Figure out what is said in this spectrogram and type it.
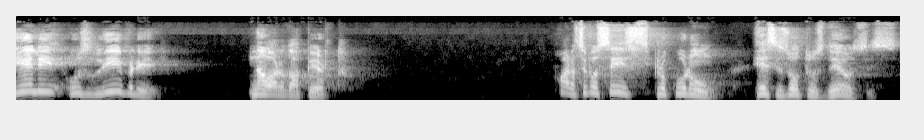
ele os livre na hora do aperto. Ora, se vocês procuram esses outros deuses,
